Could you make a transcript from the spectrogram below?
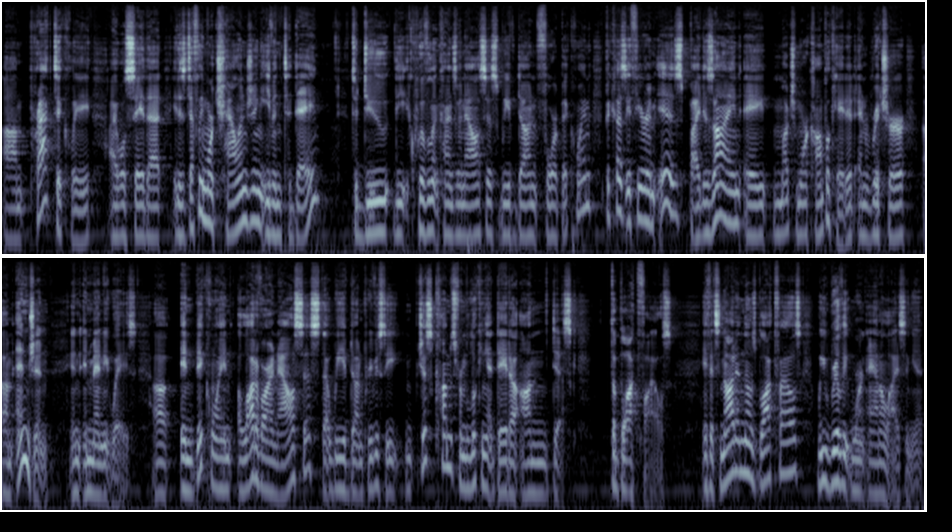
Um, practically, I will say that it is definitely more challenging even today to do the equivalent kinds of analysis we've done for Bitcoin because Ethereum is, by design, a much more complicated and richer um, engine in, in many ways. Uh, in Bitcoin, a lot of our analysis that we have done previously just comes from looking at data on disk, the block files. If it's not in those block files, we really weren't analyzing it.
